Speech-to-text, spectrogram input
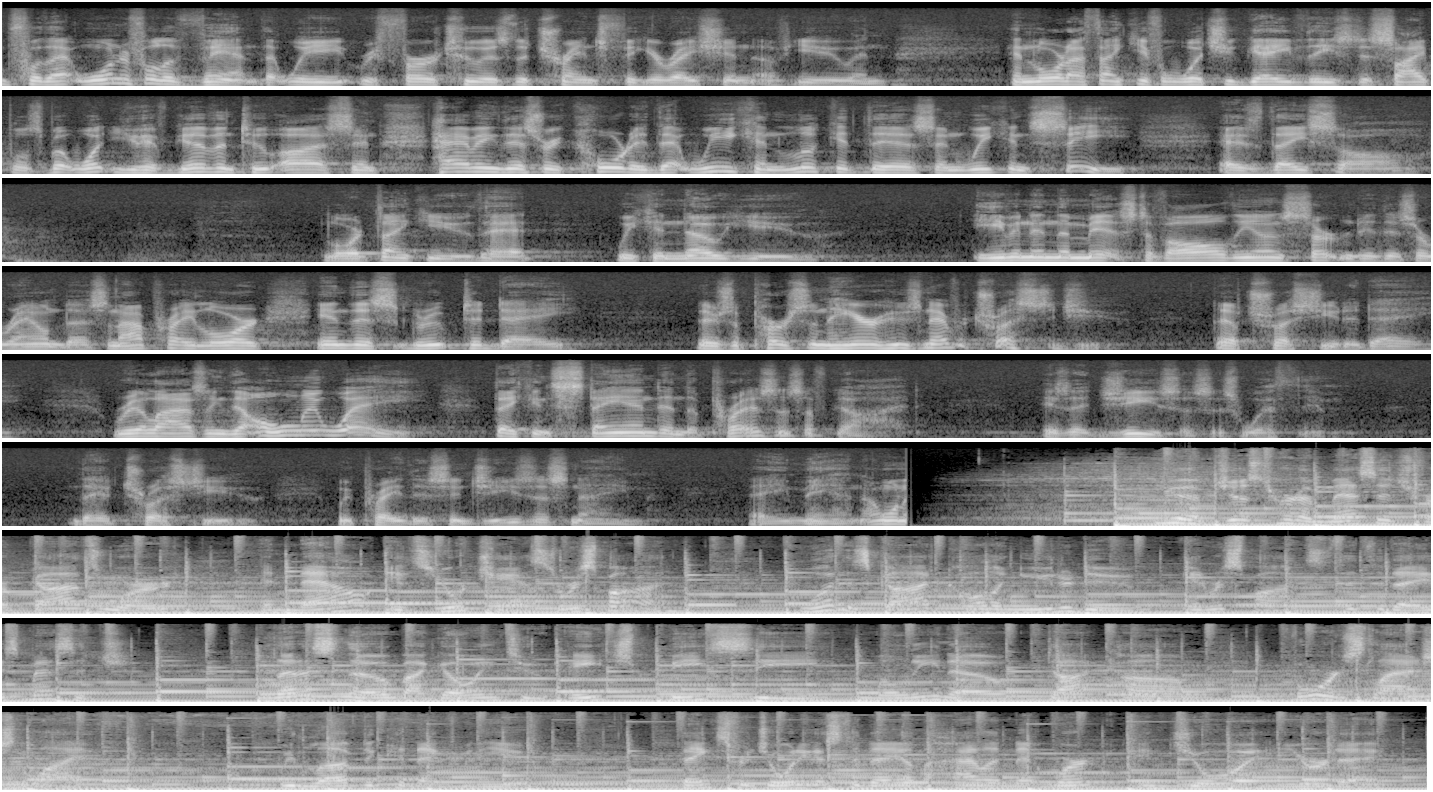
for that wonderful event that we refer to as the transfiguration of you. And, and Lord, I thank you for what you gave these disciples, but what you have given to us and having this recorded that we can look at this and we can see as they saw. Lord, thank you that we can know you even in the midst of all the uncertainty that's around us. And I pray, Lord, in this group today, there's a person here who's never trusted you. They'll trust you today. Realizing the only way they can stand in the presence of God is that Jesus is with them. They trust you. We pray this in Jesus' name. Amen. I want You have just heard a message from God's Word, and now it's your chance to respond. What is God calling you to do in response to today's message? Let us know by going to hbcmolino.com forward slash life. We'd love to connect with you. Thanks for joining us today on the Highland Network. Enjoy your day.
